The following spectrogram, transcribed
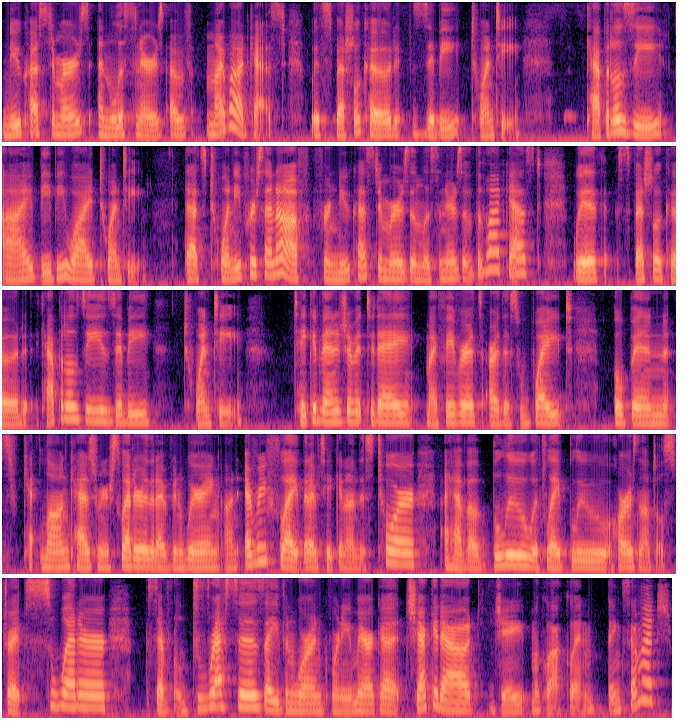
new customers and listeners of my podcast with special code ZIBBY20. Capital Z I B B Y 20. That's 20% off for new customers and listeners of the podcast with special code capital Z Zibby 20. Take advantage of it today. My favorites are this white open long cashmere sweater that I've been wearing on every flight that I've taken on this tour. I have a blue with light blue horizontal striped sweater, several dresses I even wore on Good Morning America. Check it out, Jay McLaughlin. Thanks so much.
